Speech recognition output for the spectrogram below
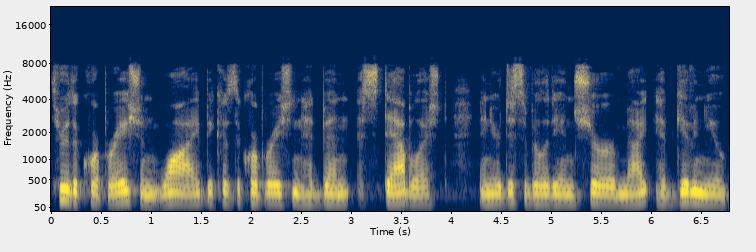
through the corporation. Why? Because the corporation had been established and your disability insurer might have given you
